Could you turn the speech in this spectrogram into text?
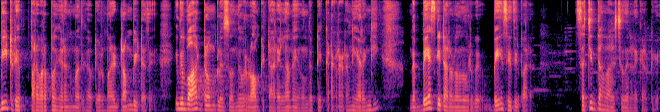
பீட்டுடைய பரபரப்பாக இறங்கும் அதுக்கு அப்படி ஒரு மாதிரி ட்ரம் பீட் அது. இது வார் ட்ரம் ப்ளஸ் வந்து ஒரு ராக் கிட்டார் எல்லாமே வந்து அப்படியே கட கட கடன்னு இறங்கி இந்த பேஸ் கிட்டாரில் வந்து ஒரு பேஸ் ஏற்றிருப்பார் சச்சித் தான் வாசிச்சதுன்னு நினைக்கிறேன் அப்படியே.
